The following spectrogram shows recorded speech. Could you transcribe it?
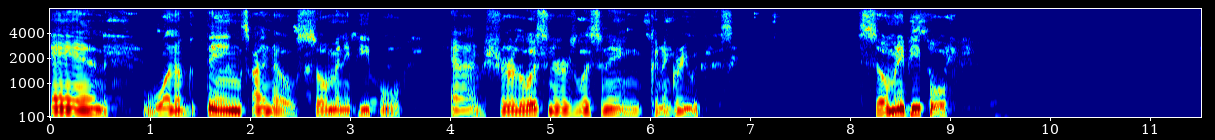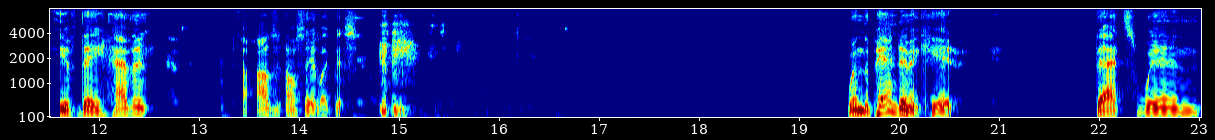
And one of the things I know so many people, and I'm sure the listeners listening can agree with this. So many people, if they haven't, I'll, I'll say it like this. when the pandemic hit, that's when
